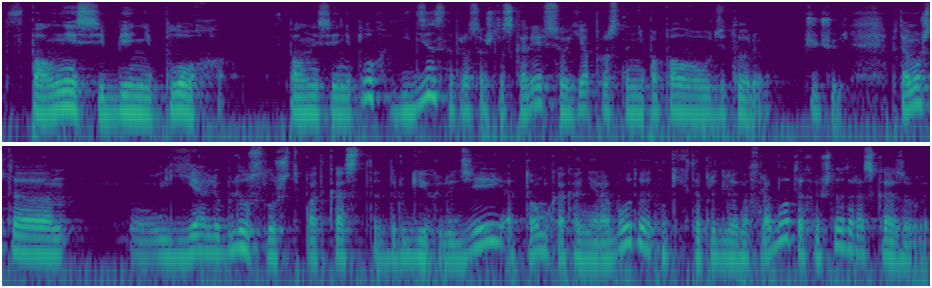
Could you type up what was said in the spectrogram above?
вполне себе неплохо вполне себе неплохо. Единственное просто, что, скорее всего, я просто не попал в аудиторию чуть-чуть. Потому что я люблю слушать подкасты других людей о том, как они работают на каких-то определенных работах и что-то рассказывают.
